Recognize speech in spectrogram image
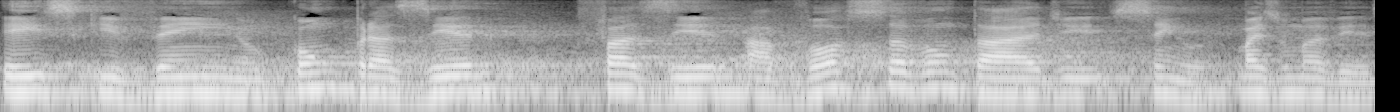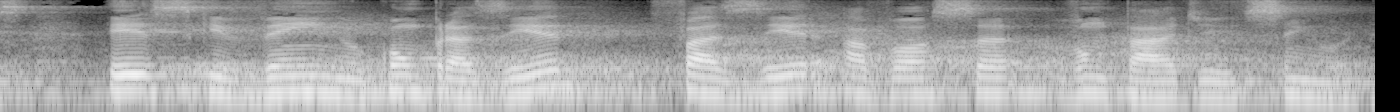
Eis que venho com prazer fazer a vossa vontade, Senhor. Mais uma vez. Eis que venho com prazer fazer a vossa vontade, Senhor.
